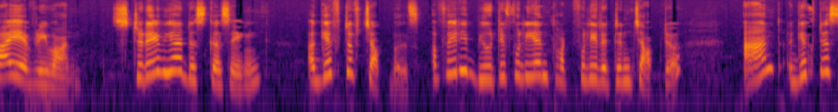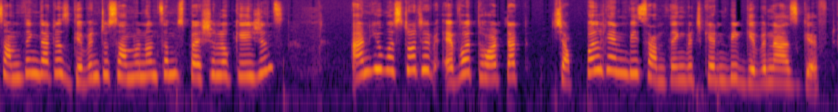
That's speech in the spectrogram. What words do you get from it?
Hi everyone. Today we are discussing a gift of chappals, a very beautifully and thoughtfully written chapter. And a gift is something that is given to someone on some special occasions. And you must not have ever thought that chappal can be something which can be given as gift.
